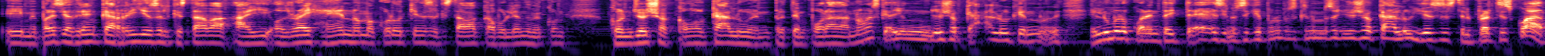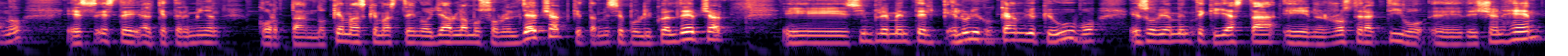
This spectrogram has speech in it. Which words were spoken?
eh, me parece Adrián Carrillo es el que estaba ahí, o Dry Hand, no me acuerdo quién es el que estaba cabuleándome con, con Joshua Kalu en pretemporada. No, es que hay un Joshua Kalu, que el número 43 y no sé qué, bueno, pues que no es un Joshua Kalu y es este el practice squad, ¿no? Es este al que terminan cortando. ¿Qué más, qué más tengo? Ya hablamos sobre el depth chart, que también se publicó el depth chart. Eh, simplemente el, el, único cambio que hubo es obviamente que ya está en el roster activo de Shanahan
